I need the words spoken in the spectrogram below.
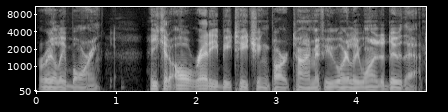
really boring. He could already be teaching part time if he really wanted to do that.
